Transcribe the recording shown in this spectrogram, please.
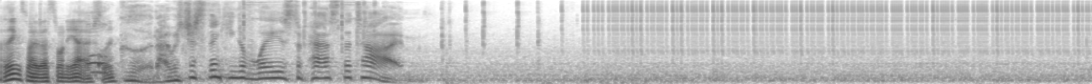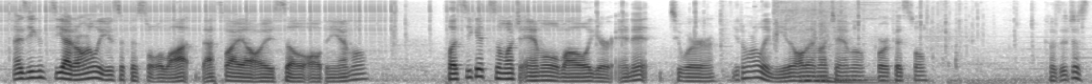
I think it's my best one yet, actually. Oh, good. I was just thinking of ways to pass the time. As you can see, I don't really use the pistol a lot. That's why I always sell all the ammo. Plus, you get so much ammo while you're in it, to where you don't really need all that much ammo for a pistol. Because it just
